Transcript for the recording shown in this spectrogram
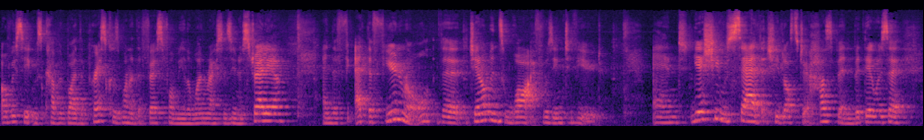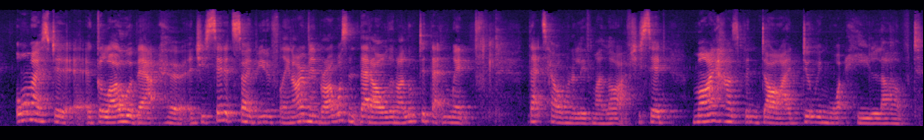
obviously it was covered by the press because one of the first Formula One races in Australia. And the, at the funeral, the gentleman's wife was interviewed. And yes, she was sad that she lost her husband, but there was a almost a, a, glow about her. And she said it so beautifully. And I remember I wasn't that old and I looked at that and went, that's how I want to live my life. She said, my husband died doing what he loved.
